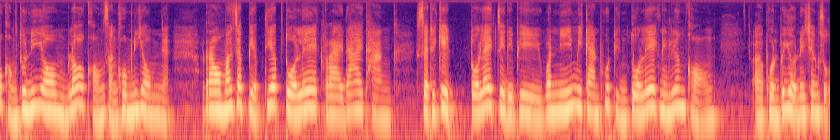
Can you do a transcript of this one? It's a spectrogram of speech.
กของทุนนิยม โลกของสังคมนิยมเนี่ยเรามักจะเปรียบเทียบตัวเลขรายได้ทางเศรษฐกิจตัวเลข GDP วันนี้มีการพูดถึงตัวเลขในเรื่องของอผลประโยชน์ในเชิงสุข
